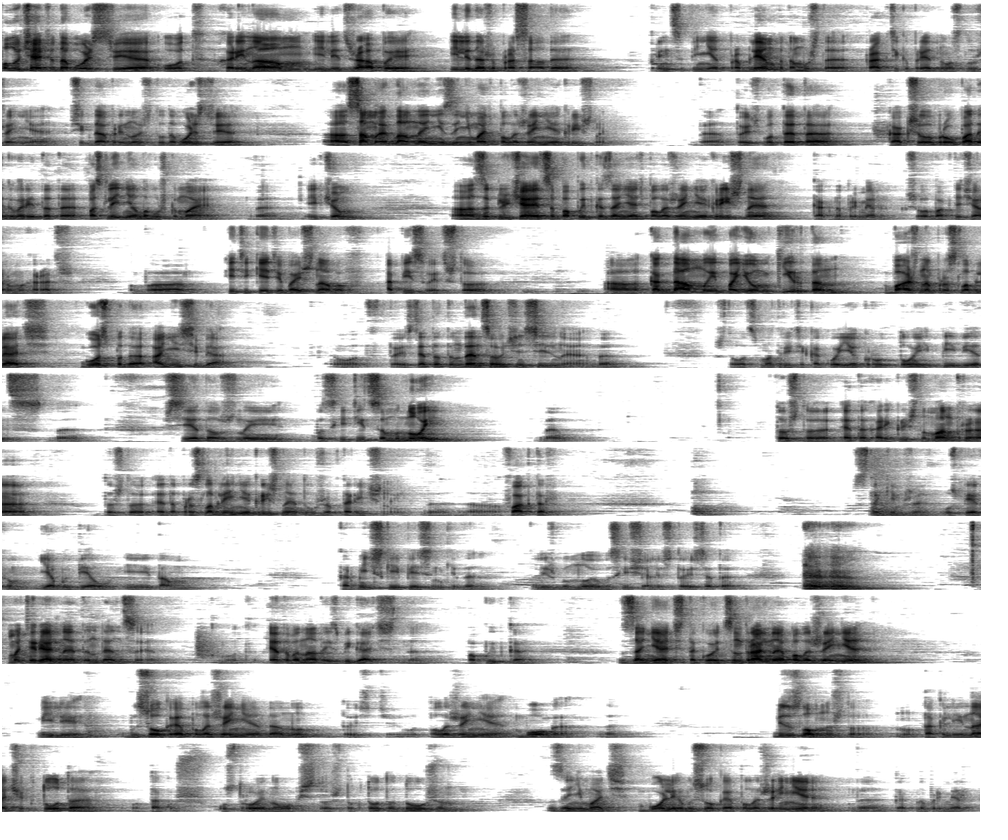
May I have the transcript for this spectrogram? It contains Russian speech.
Получать удовольствие от харинам или джапы, или даже просада, в принципе, нет проблем, потому что практика преданного служения всегда приносит удовольствие. А самое главное не занимать положение Кришны. Да? То есть вот это, как Шила Прабхупада говорит, это последняя ловушка Майя. Да? И в чем а, заключается попытка занять положение Кришны, как, например, Шилабхактичару Махарадж в этикете вайшнавов описывает, что а, когда мы поем киртан, важно прославлять Господа, а не себя. Вот. То есть эта тенденция очень сильная. Да? что вот смотрите, какой я крутой певец. Да? Все должны восхититься мной. Да? То, что это Хари Кришна мантра, то, что это прославление Кришны, это уже вторичный да, а, фактор. С таким же успехом я бы пел и там кармические песенки, да, лишь бы мною восхищались. То есть это материальная тенденция. Вот. Этого надо избегать. Да? Попытка занять такое центральное положение или высокое положение, да, ну, то есть вот, положение Бога. Да? Безусловно, что ну, так или иначе кто-то, вот так уж устроено общество, что кто-то должен занимать более высокое положение, да, как, например,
